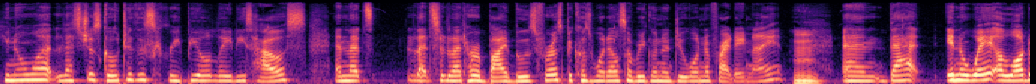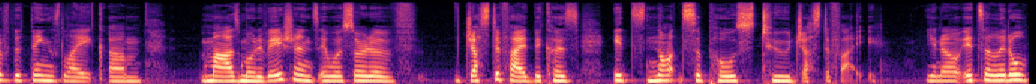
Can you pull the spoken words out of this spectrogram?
you know what, let's just go to this creepy old lady's house and let's let's let her buy booze for us because what else are we going to do on a Friday night? And that, in a way, a lot of the things like um, Ma's motivations, it was sort of justified because it's not supposed to justify. You know, it's a little,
